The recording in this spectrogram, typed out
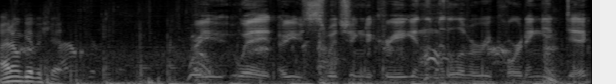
I don't give a shit. Are you wait? Are you switching to Krieg in the middle of a recording, you dick?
